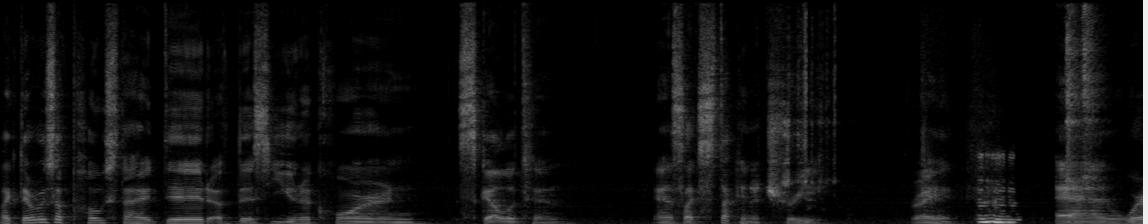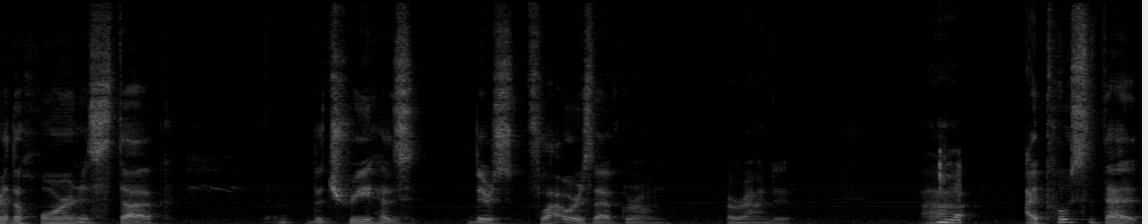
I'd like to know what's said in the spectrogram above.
like there was a post i did of this unicorn skeleton and it's like stuck in a tree right Mhm. and where the horn is stuck the tree has there's flowers that have grown around it uh, Yeah. i posted that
